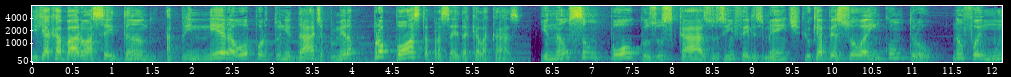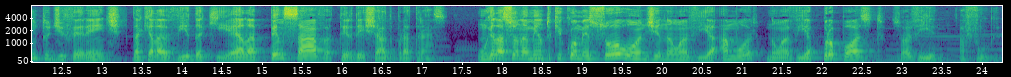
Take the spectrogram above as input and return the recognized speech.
e que acabaram aceitando a primeira oportunidade, a primeira proposta para sair daquela casa. E não são poucos os casos, infelizmente, que o que a pessoa encontrou não foi muito diferente daquela vida que ela pensava ter deixado para trás. Um relacionamento que começou onde não havia amor, não havia propósito, só havia a fuga.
